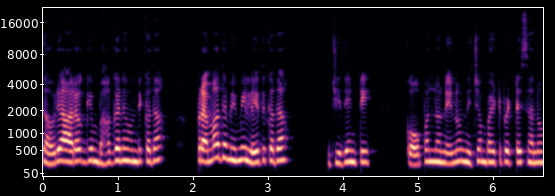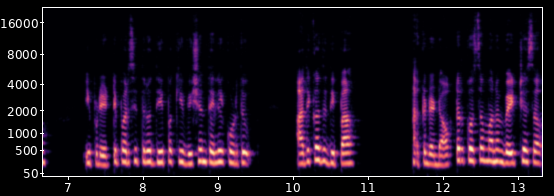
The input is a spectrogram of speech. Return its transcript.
శౌర్య ఆరోగ్యం బాగానే ఉంది కదా? ప్రమాదం ఏమీ లేదు కదా? ఇదేంటి? కోపంలో నేను నిజం బయట పెట్టేశాను. ఇప్పుడు ఎట్టి పరిస్థితిలో దీపకి విషయం తెలియకూడదు. అది కాదు దీప అక్కడ డాక్టర్ కోసం మనం వెయిట్ చేసాం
